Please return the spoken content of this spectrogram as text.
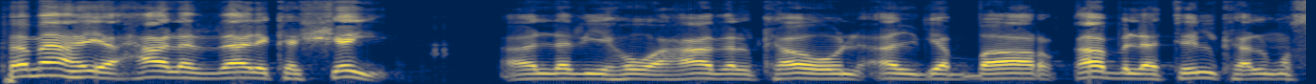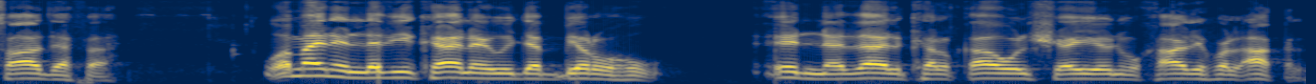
فما هي حالة ذلك الشيء الذي هو هذا الكون الجبار قبل تلك المصادفة؟ ومن الذي كان يدبره؟ إن ذلك القول شيء يخالف العقل.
